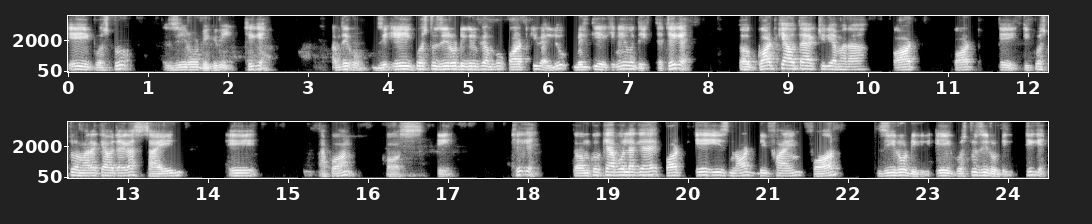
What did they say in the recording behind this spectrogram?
A equals to zero degree ठीक है? अब देखो A equal to zero degree पे हमको कॉट की वैल्यू मिलती है कि नहीं, वो देखते हैं, ठीक है? तो कॉट क्या होता है एक्चुअली हमारा? Cot cot A equal to हमारा क्या हो जाएगा? Sine A upon cos A ठीक है? तो हमको क्या बोला गया है? Cot A is not defined for zero degree A equal to zero degree ठीक है?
